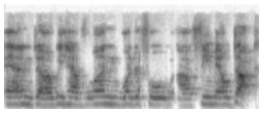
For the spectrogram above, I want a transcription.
and uh, we have one wonderful uh, female duck.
